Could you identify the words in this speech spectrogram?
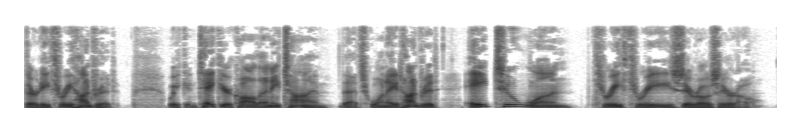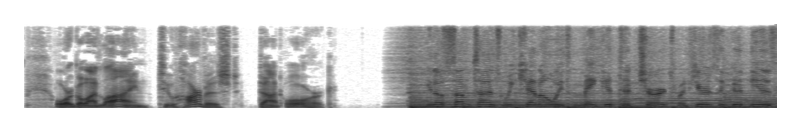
3300. We can take your call anytime. That's 1 800 821 3300. Or go online to harvest.org. You know, sometimes we can't always make it to church, but here's the good news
